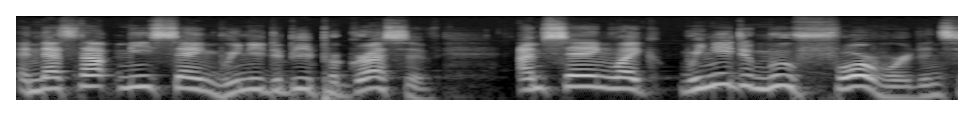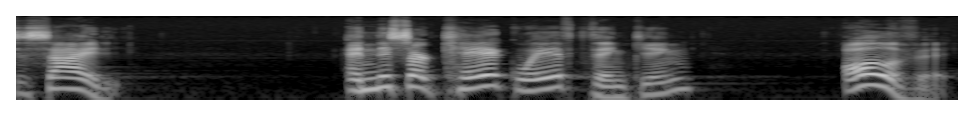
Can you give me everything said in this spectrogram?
And that's not me saying we need to be progressive. I'm saying, like, we need to move forward in society. And this archaic way of thinking, all of it,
